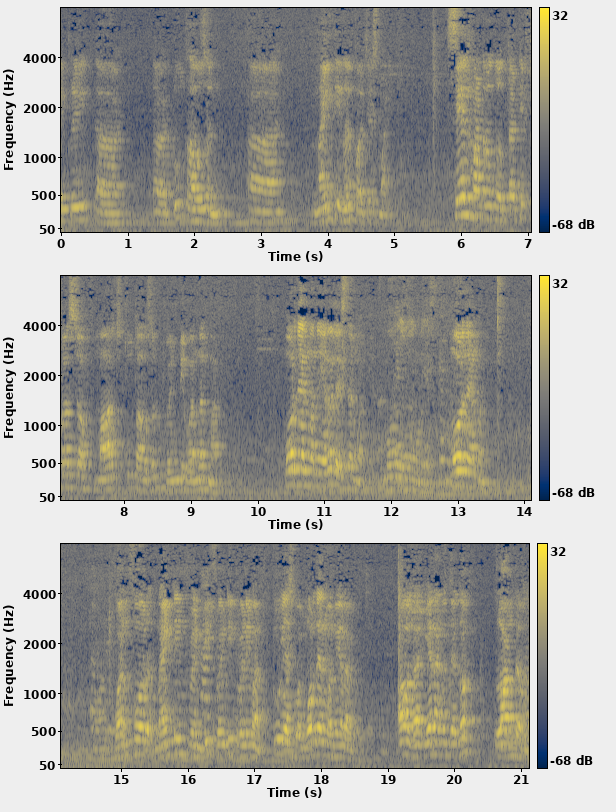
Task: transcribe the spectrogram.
April two thousand nineteen ಅಲ್ಲಿ ಪರ್ಚೇಸ್ ಮಾಡಿದ್ದೀನಿ. ಸೇಲ್ ಮಾಡಿರೋದು thirty first of March two thousand twenty one ಅಲ್ಲಿ ಮಾಡಿದ್ದೀನಿ more than one year less than one more than one one four nineteen twenty twenty twenty one two years more than one year ಆಗುತ್ತೆ ಅವಾಗ ಏನಾಗುತ್ತೆ ಅದು? Long term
